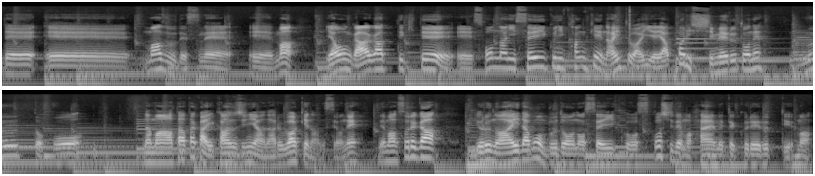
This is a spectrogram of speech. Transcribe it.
で、えー、まずですね、え、まあ夜温が上がってきて、えー、そんなに生育に関係ないとはいえやっぱり湿めるとねむーっとこう生暖かい感じにはなるわけなんですよね。でまあそれが夜の間もブドウの生育を少しでも早めてくれるっていうまあ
